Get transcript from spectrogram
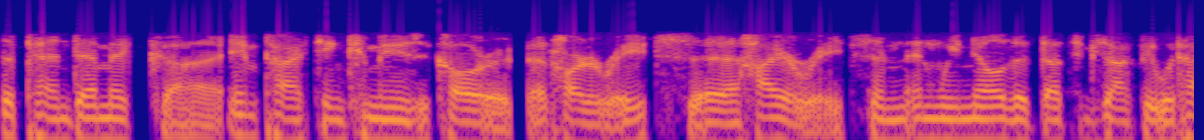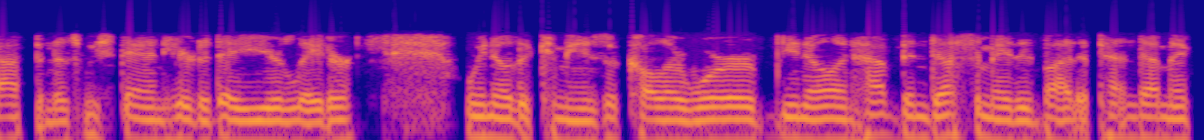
the pandemic uh, impacting communities of color at, harder rates, uh, higher rates, and and we know that that's exactly what happened. As we stand here today, a year later, we know that communities of color were, you know, and have been decimated by the pandemic,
